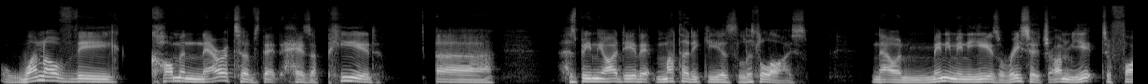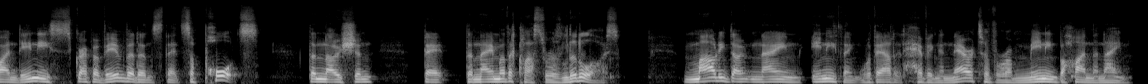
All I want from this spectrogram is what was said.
One of the common narratives that has appeared uh, has been the idea that Matariki is little eyes. Now, in many, many years of research, I'm yet to find any scrap of evidence that supports the notion that the name of the cluster is Little Eyes. Maori don't name anything without it having a narrative or a meaning behind the name.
